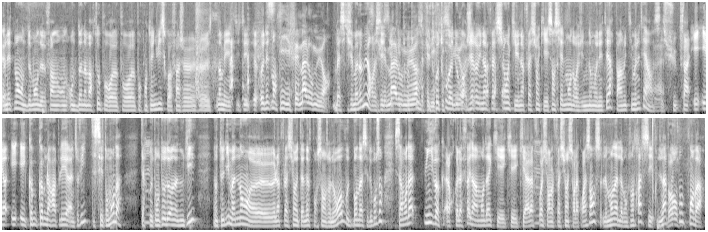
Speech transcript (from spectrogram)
honnêtement, on te demande, enfin, on, te donne un marteau pour, pour, pour planter une vis, quoi. Enfin, je, non, mais honnêtement. Ce qui fait mal au mur. Bah, ce qui fait mal au mur. Ce qui fait mal au mur, ça fait Tu te retrouves à devoir gérer une inflation qui est une inflation qui est essentiellement d'origine non monétaire par un outil monétaire. Enfin, et, et, et, et, comme, comme l'a rappelé Anne-Sophie, c'est ton mandat. C'est-à-dire que on te donne un outil et on te dit maintenant euh, l'inflation est à 9% en zone euro, votre mandat c'est 2%. C'est un mandat univoque. Alors que la Fed a un mandat qui est, qui est, qui est à la fois mm. sur l'inflation et sur la croissance. Le mandat de la Banque centrale, c'est l'inflation, point barre.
